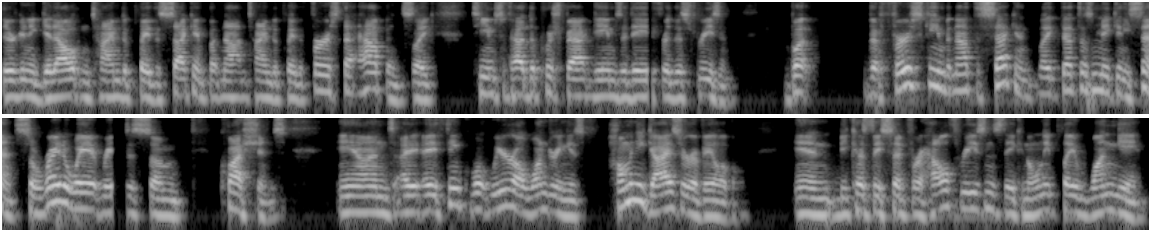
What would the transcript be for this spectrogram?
They're going to get out in time to play the second, but not in time to play the first. That happens. Like teams have had to push back games a day for this reason. But the first game, but not the second, like that doesn't make any sense. So right away, it raises some questions. And I, I think what we're all wondering is how many guys are available? And because they said for health reasons, they can only play one game.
